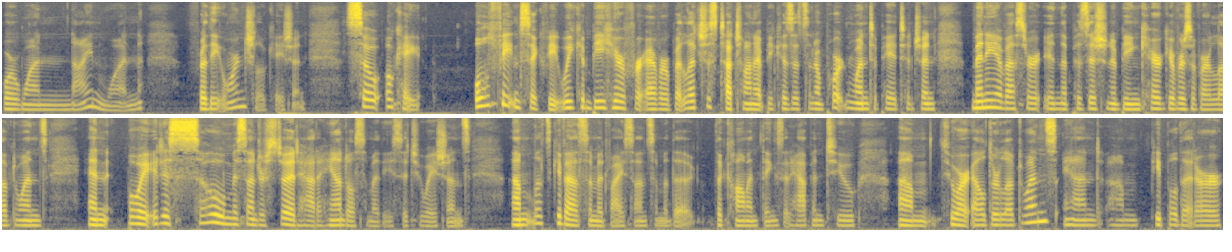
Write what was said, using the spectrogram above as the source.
4191 for the Orange location. So, okay, old feet and sick feet, we can be here forever, but let's just touch on it because it's an important one to pay attention. Many of us are in the position of being caregivers of our loved ones, and boy, it is so misunderstood how to handle some of these situations. Um, let's give out some advice on some of the, the common things that happen to um, to our elder loved ones and um, people that are,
